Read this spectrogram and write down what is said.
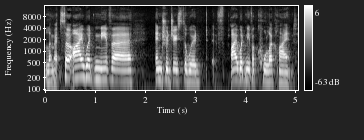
limits. So, I would never introduce the word. I would never call a client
